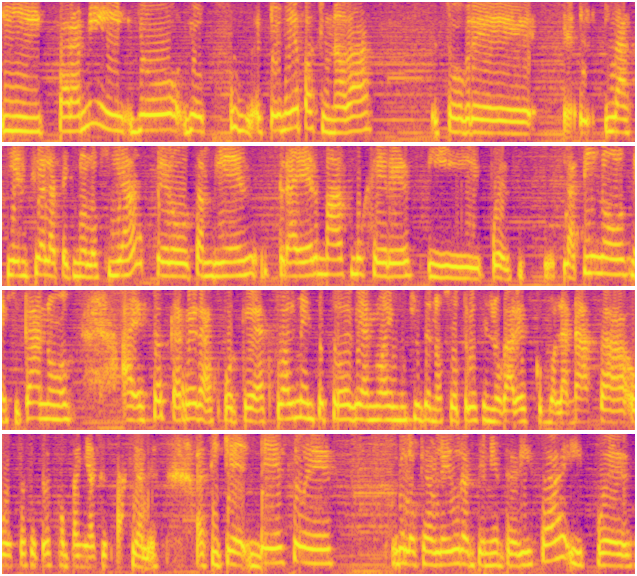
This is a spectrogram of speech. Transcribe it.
Y para mí, yo, yo pues, estoy muy apasionada sobre eh, la ciencia, la tecnología, pero también traer más mujeres y pues latinos, mexicanos a estas carreras, porque actualmente todavía no hay muchos de nosotros en lugares como la NASA o estas otras compañías espaciales. Así que de eso es de lo que hablé durante mi entrevista y pues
